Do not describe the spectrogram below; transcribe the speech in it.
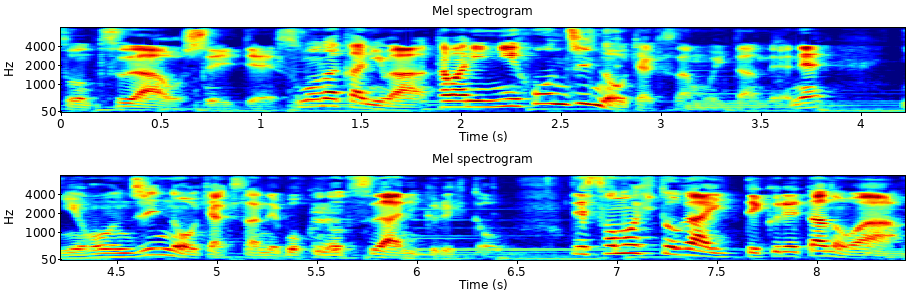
そのツアーをしていてその中にはたまに日本人のお客さんもいたんだよね日本人のお客さんで僕のツアーに来る人でその人が言ってくれたのは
